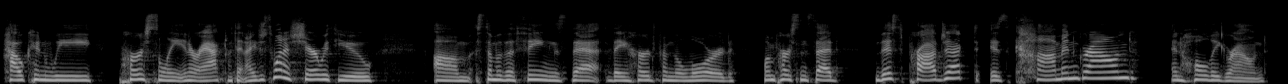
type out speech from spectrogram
How can we personally interact with it? And I just want to share with you um, some of the things that they heard from the Lord. One person said, This project is common ground and holy ground.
